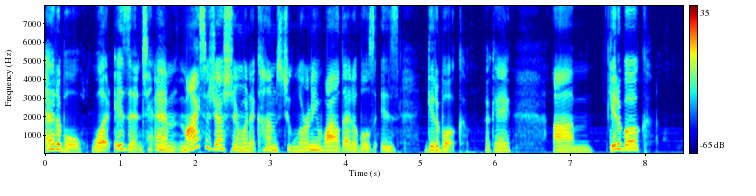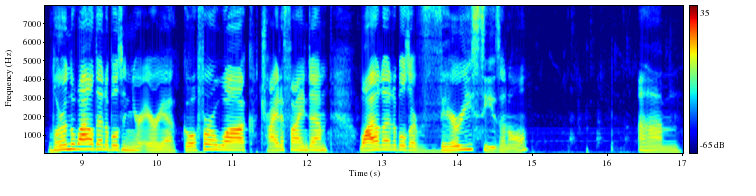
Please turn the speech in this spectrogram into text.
edible? What isn't? And my suggestion when it comes to learning wild edibles is get a book, okay? Um, get a book, learn the wild edibles in your area, go for a walk, try to find them. Wild edibles are very seasonal. Um,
